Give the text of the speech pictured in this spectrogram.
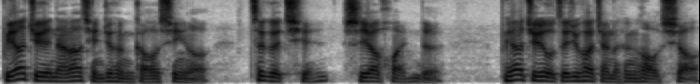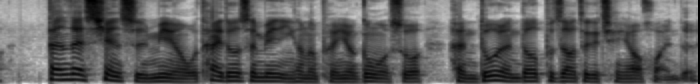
不要觉得拿到钱就很高兴哦，这个钱是要还的。不要觉得我这句话讲得很好笑，但是在现实面，我太多身边银行的朋友跟我说，很多人都不知道这个钱要还的，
